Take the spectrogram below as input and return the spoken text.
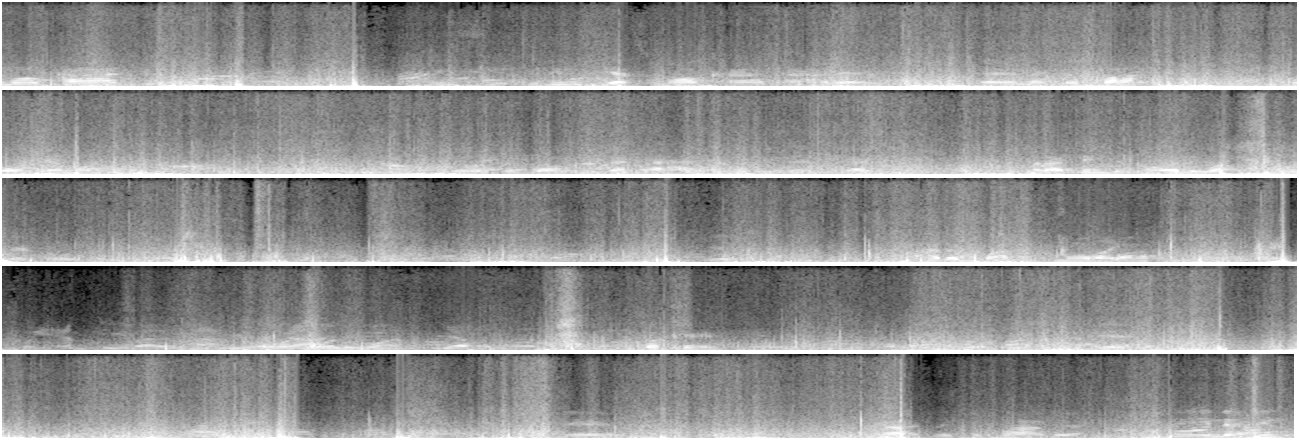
Small card? Did you see, did you see a small card? I had a, uh, like a box for him on him. There was a box that I had in the business card. But I think the only one was there. There was Yeah. I had a box, small Like, box. it was basically empty by the time you There were was done. only one. Yep. It's okay. Yeah. Yeah. At people have it. See, in the, in,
